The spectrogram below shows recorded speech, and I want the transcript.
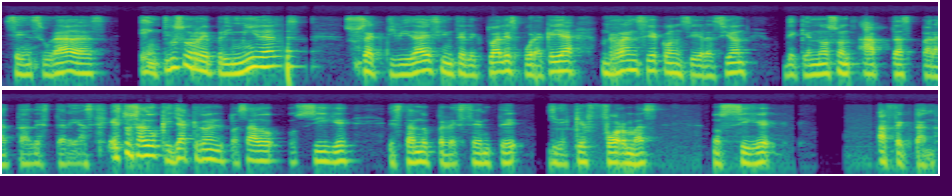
censuradas e incluso reprimidas sus actividades intelectuales por aquella rancia consideración de que no son aptas para tales tareas? Esto es algo que ya quedó en el pasado o sigue estando presente y de qué formas nos sigue afectando.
